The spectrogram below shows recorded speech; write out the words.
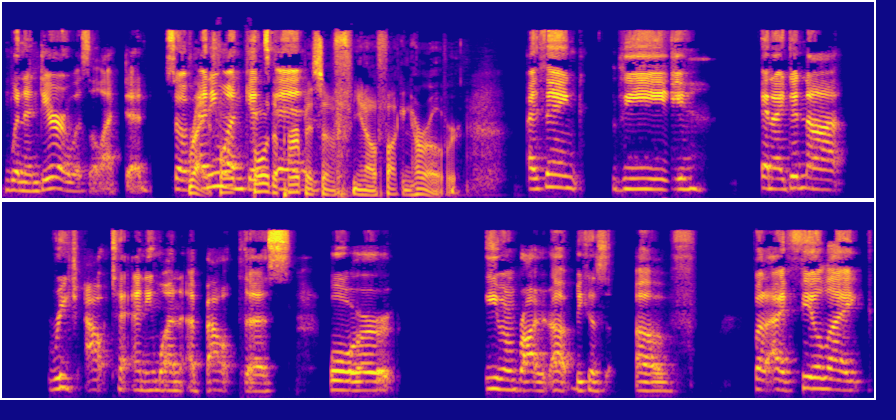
when Indira was elected. So if right. anyone for, gets for the in, purpose of, you know, fucking her over. I think the, and I did not reach out to anyone about this or even brought it up because of, but I feel like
